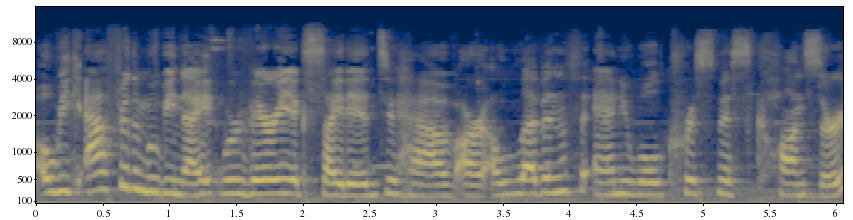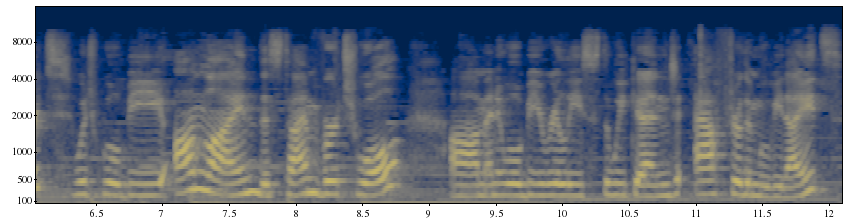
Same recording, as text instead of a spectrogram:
A week after the movie night, we're very excited to have our 11th annual Christmas concert, which will be online, this time virtual, um, and it will be released the weekend after the movie night.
